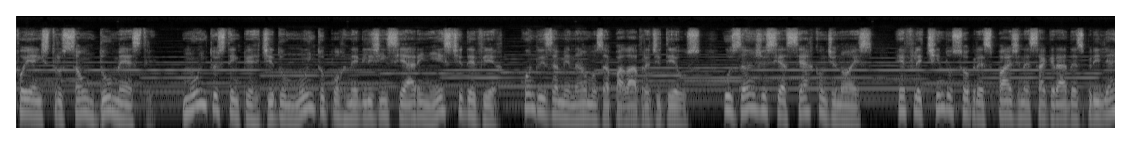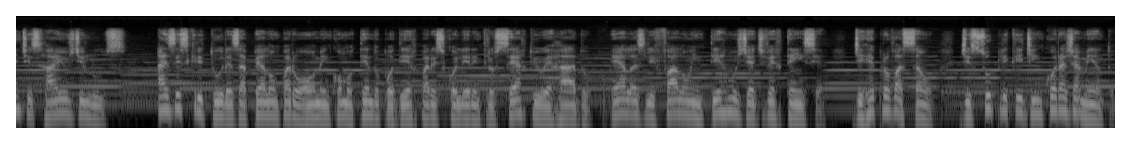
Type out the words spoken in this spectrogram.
foi a instrução do Mestre. Muitos têm perdido muito por negligenciarem este dever. Quando examinamos a palavra de Deus, os anjos se acercam de nós, refletindo sobre as páginas sagradas brilhantes raios de luz. As Escrituras apelam para o homem como tendo poder para escolher entre o certo e o errado, elas lhe falam em termos de advertência, de reprovação, de súplica e de encorajamento.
